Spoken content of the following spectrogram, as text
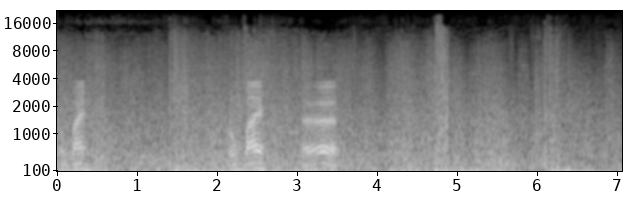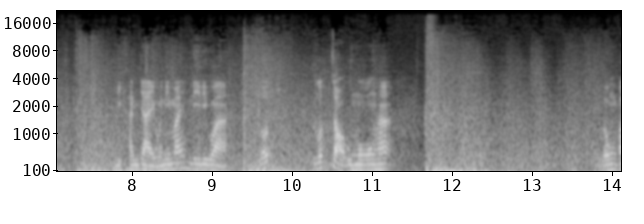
ลงไป ลงไป เออ มีคันใหญ่กว่านี้ไหมนี่ดีกว่า รถรถเจาะอุโมงค์ฮะ ลงไป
